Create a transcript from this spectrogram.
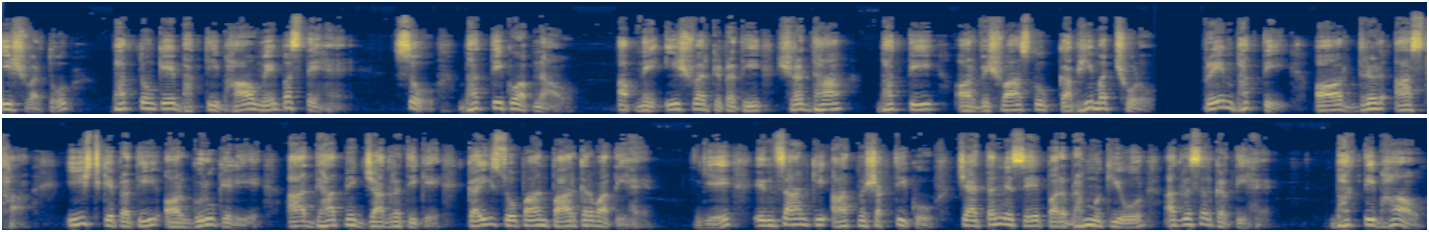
ईश्वर तो भक्तों के भक्ति भाव में बसते हैं। सो, भक्ति को अपनाओ। अपने ईश्वर के प्रति श्रद्धा, भक्ति और विश्वास को कभी मत छोड़ो। प्रेम भक्ति और दृढ़ आस्था ईष्ट के प्रति और गुरु के लिए आध्यात्मिक जागृति के कई सोपान पार करवाती है। ये इंसान की आत्मशक्ति को चैतन्य से परब्रह्म की ओर अग्रसर करती है। भक्ति भाव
